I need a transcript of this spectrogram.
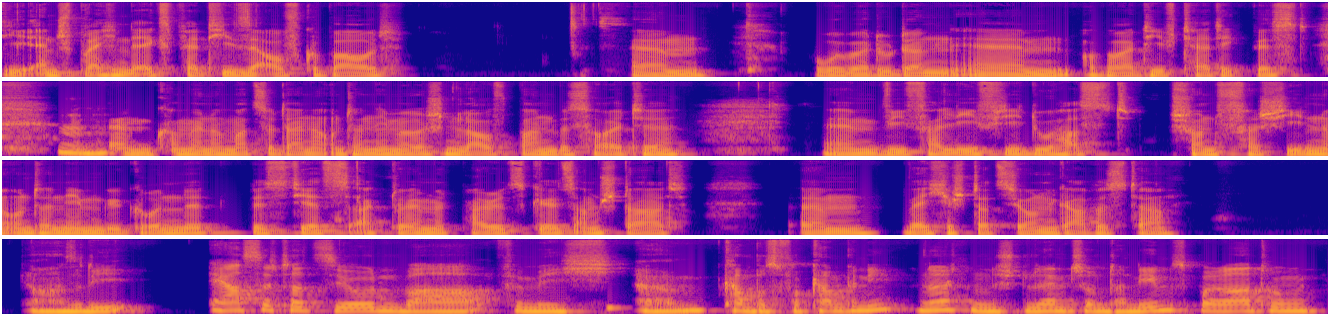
die entsprechende Expertise aufgebaut ähm, worüber du dann ähm, operativ tätig bist. Mhm. Ähm, kommen wir nochmal zu deiner unternehmerischen Laufbahn bis heute. Ähm, wie verlief die? Du hast schon verschiedene Unternehmen gegründet, bist jetzt aktuell mit Pirate Skills am Start. Ähm, welche Stationen gab es da? Also die erste Station war für mich ähm, Campus for Company, ne? eine studentische Unternehmensberatung,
